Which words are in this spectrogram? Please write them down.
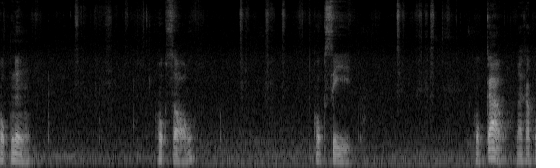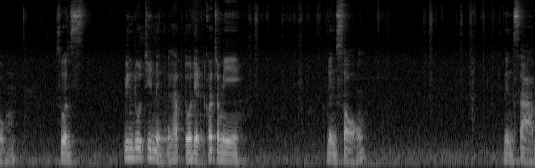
6 1 6 2 6 4 6 9 นะครับผม ส่วนวิ่งรูดที่ 1 นะครับ ตัวเด่นก็จะมี 1 2หนึ่งสาม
